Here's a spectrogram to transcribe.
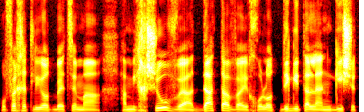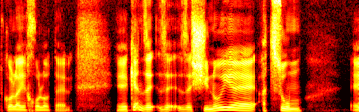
הופכת להיות בעצם המחשוב והדאטה והיכולות דיגיטל להנגיש את כל היכולות האלה. אה, כן, זה, זה, זה שינוי אה, עצום. אה,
